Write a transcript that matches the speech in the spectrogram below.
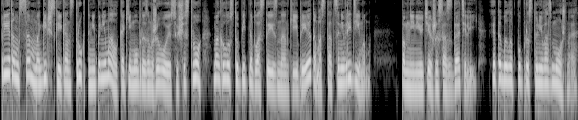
При этом сам магический конструкт не понимал, каким образом живое существо могло ступить на пласты изнанки и при этом остаться невредимым. По мнению тех же создателей, это было попросту невозможно.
